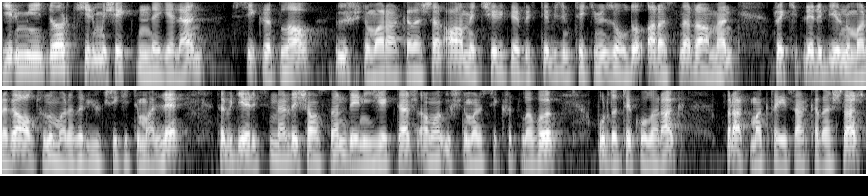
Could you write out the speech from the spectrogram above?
24-20 şeklinde gelen Secret Love 3 numara arkadaşlar Ahmet Çelik'le birlikte bizim tekimiz oldu. Arasına rağmen rakipleri 1 numara ve 6 numaradır yüksek ihtimalle. Tabi diğer isimler de şanslarını deneyecekler ama 3 numara Secret Love'ı burada tek olarak bırakmaktayız arkadaşlar.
